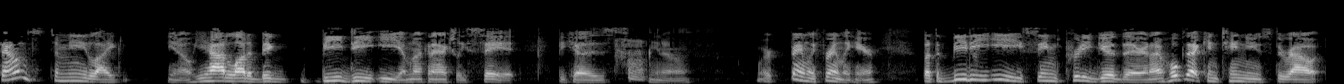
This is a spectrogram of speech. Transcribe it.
sounds to me like you know he had a lot of big BDE. I'm not going to actually say it because hmm. you know we're family friendly here, but the BDE seemed pretty good there, and I hope that continues throughout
